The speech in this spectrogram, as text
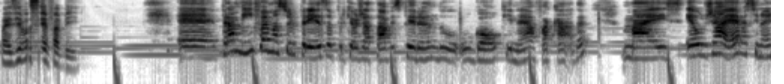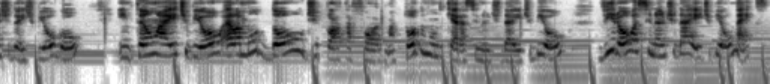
Mas e você, Fabi? É, para mim foi uma surpresa, porque eu já estava esperando o golpe, né, a facada, mas eu já era assinante do HBO Go, então a HBO ela mudou de plataforma. Todo mundo que era assinante da HBO virou assinante da HBO Max.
